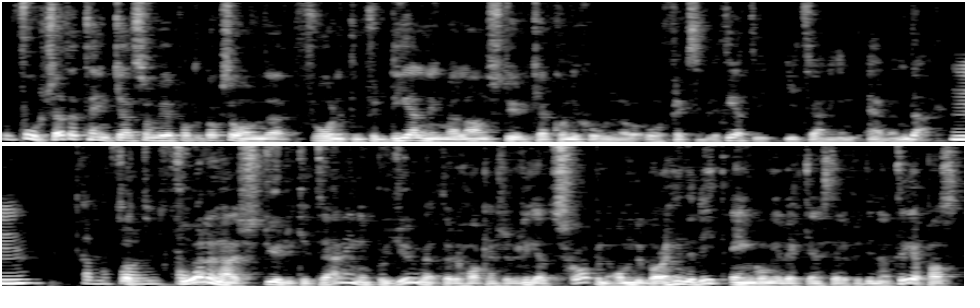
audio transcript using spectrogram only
Och fortsätta tänka som vi har pratat också om, att få en liten fördelning mellan styrka, kondition och, och flexibilitet i, i träningen även där. Mm. Så att få den här styrketräningen på gymmet där du har kanske redskapen. Om du bara hinner dit en gång i veckan istället för dina tre pass.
